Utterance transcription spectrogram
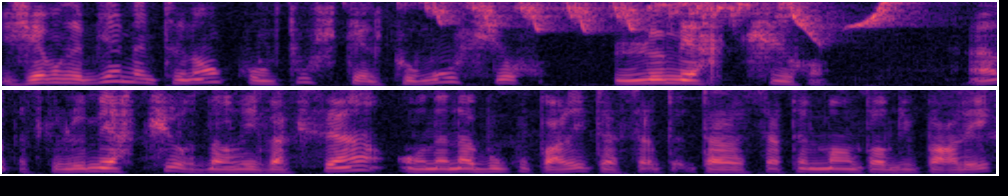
J'aimerais bien maintenant qu'on touche quelques mots sur le mercure. Hein, parce que le mercure dans les vaccins, on en a beaucoup parlé, tu as, certainement entendu parler.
